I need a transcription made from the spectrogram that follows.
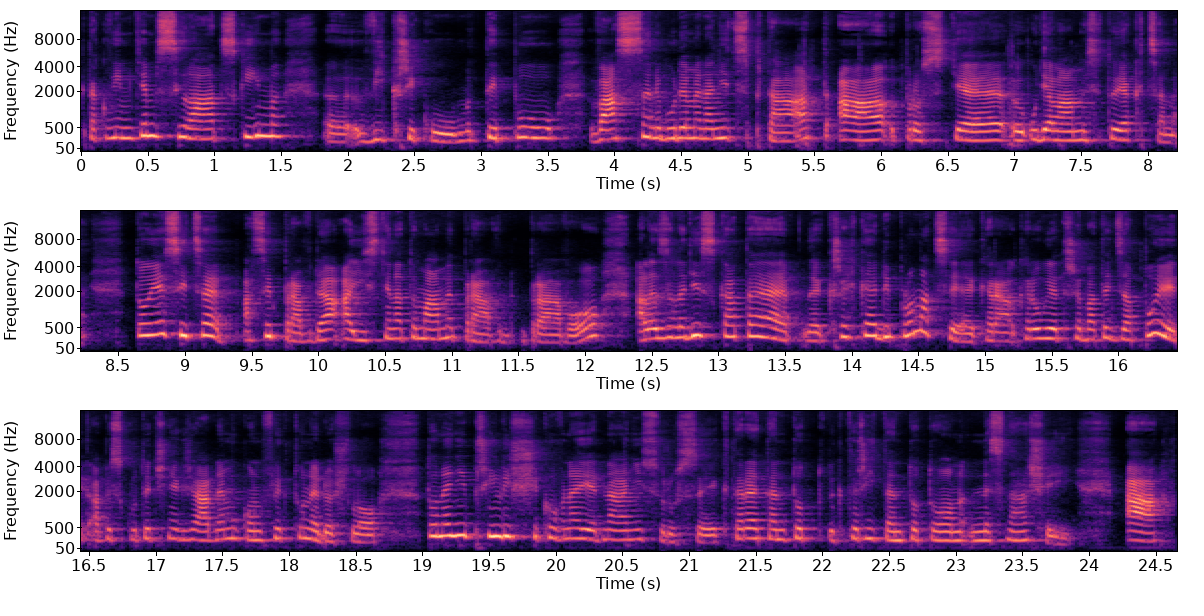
k takovým těm siláckým eh, výkřikům typu vás se nebudeme na nic ptát a prostě uděláme si to, jak chceme. To je sice asi pravda a jistě na to máme právo, ale z hlediska té křehké diplomacie, kterou je třeba teď zapojit, aby skutečně k žádnému konfliktu nedošlo, to není příliš šikovné jednání s Rusy, které tento, kteří tento tón nesnášejí. A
